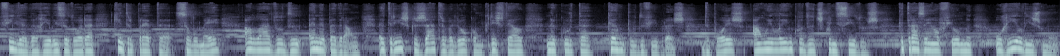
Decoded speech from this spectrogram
filha da realizadora, que interpreta Salomé, ao lado de Ana Padrão, atriz que já trabalhou com Cristel na curta Campo de Vibras. Depois há um elenco de desconhecidos que trazem ao filme o realismo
